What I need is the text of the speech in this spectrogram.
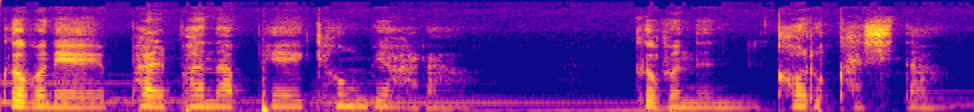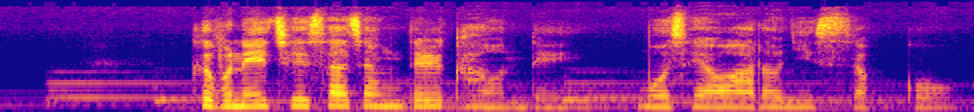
그분의 발판 앞에 경배하라. 그분은 거룩하시다. 그분의 제사장들 가운데 모세와 아론이 있었고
